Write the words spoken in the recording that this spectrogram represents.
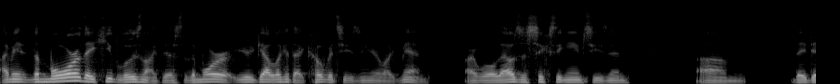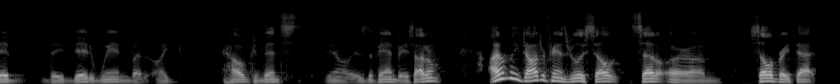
I mean, the more they keep losing like this, the more you got to look at that COVID season. You're like, man, all right, well, that was a 60 game season. Um, they did they did win, but like, how convinced you know is the fan base? I don't I don't think Dodger fans really sell settle or um, celebrate that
